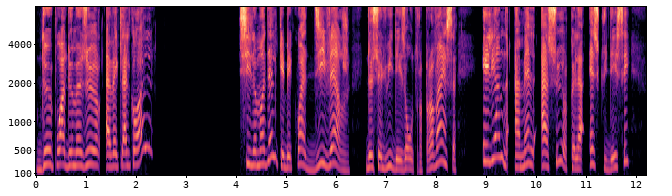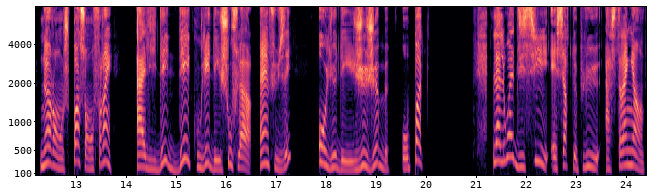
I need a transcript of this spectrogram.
Deux poids, deux mesures avec l'alcool? Si le modèle québécois diverge de celui des autres provinces, Eliane Hamel assure que la SQDC ne ronge pas son frein à l'idée d'écouler des choux-fleurs infusés au lieu des jujubes aux potes. La loi d'ici est certes plus astreignante,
